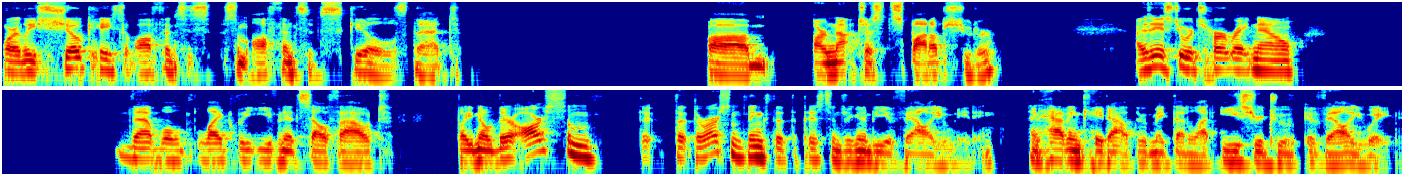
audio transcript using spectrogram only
or at least showcase some offensive some offensive skills that um, are not just spot up shooter. Isaiah Stewart's hurt right now. That will likely even itself out. But you know, there are some there, there are some things that the Pistons are going to be evaluating, and having Cade out there would make that a lot easier to evaluate.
